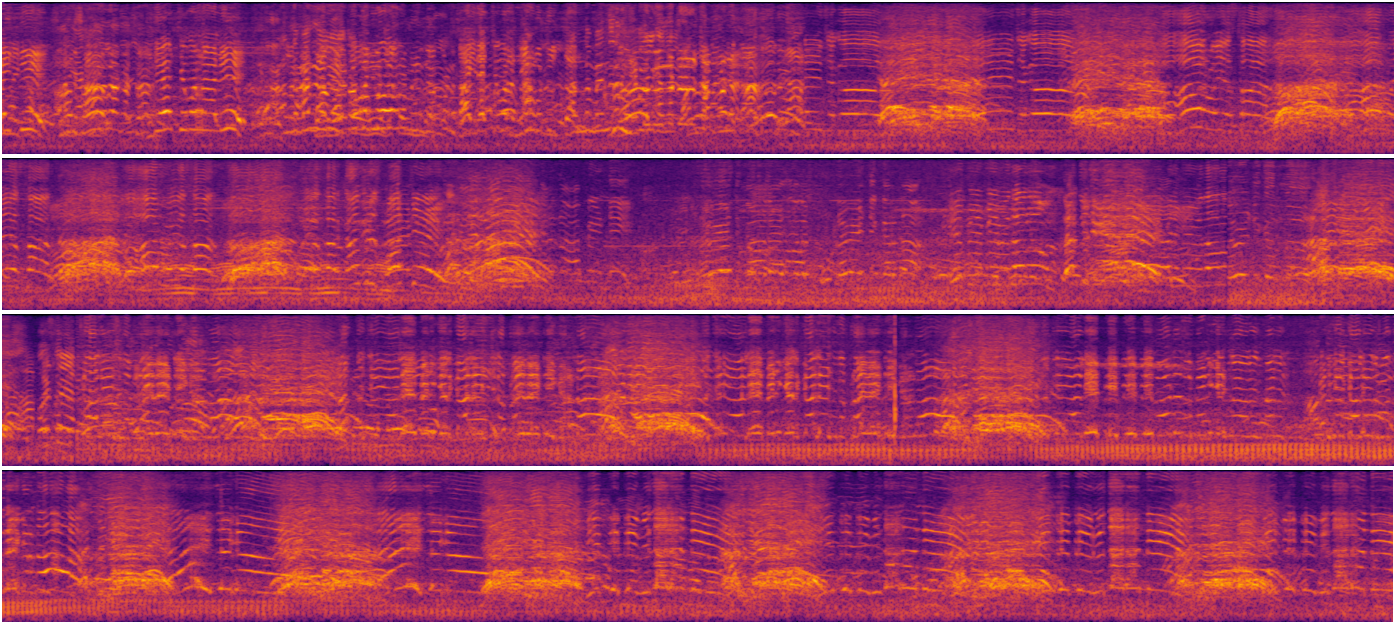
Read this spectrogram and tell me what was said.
అయితే ఇదే చివరి ర్యాలీ ఆ, ఇదే చివరి నేను కూడా చూస్తాను చెప్పండి కాంగ్రెస్ పార్టీ PPP విధానం రద్దు చేయాలి PPP విధానం కాలేజీల ప్రైవేటీకరణ రద్దు చేయాలి మెడికల్ కాలేజీల ప్రైవేటీకరణ రద్దు చేయాలి మెడికల్ కాలేజీల ప్రైవేటీకరణ రద్దు చేయాలి PPP model medical college medical కాలేజీల వ్యతిరేకరణ జై జగన్ జై జగన్ PPP విధానాన్ని PPP విధానాన్ని PPP విధానాన్ని PPP విధానాన్ని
